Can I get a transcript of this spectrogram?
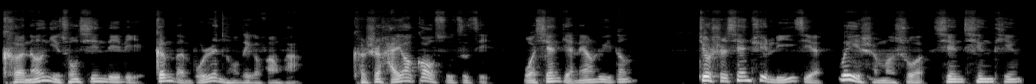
可能你从心底里根本不认同这个方法，可是还要告诉自己，我先点亮绿灯，就是先去理解为什么说先倾听、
